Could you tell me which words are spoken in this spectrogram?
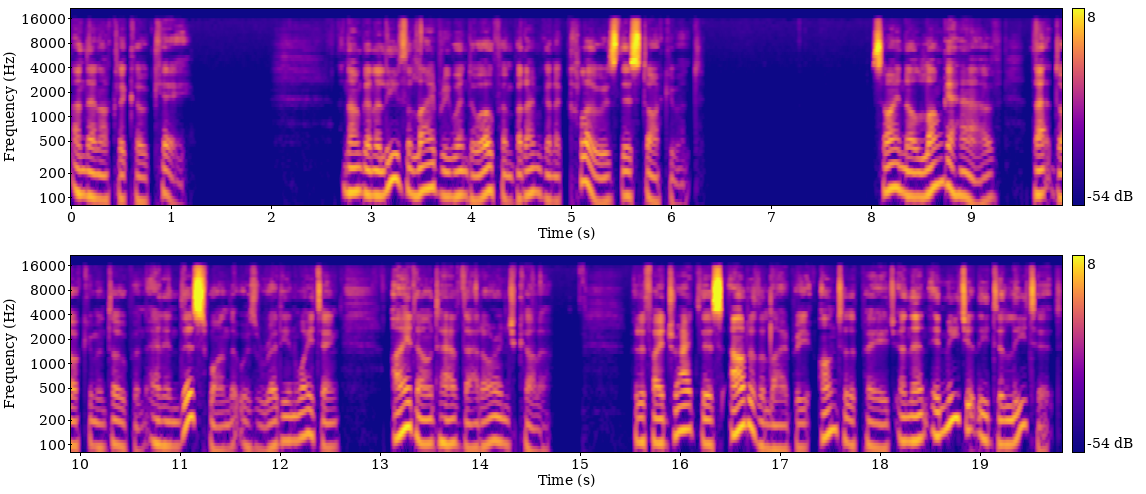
and then I'll click OK. And I'm going to leave the library window open, but I'm going to close this document. So I no longer have that document open. And in this one that was ready and waiting, I don't have that orange color. But if I drag this out of the library onto the page and then immediately delete it,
